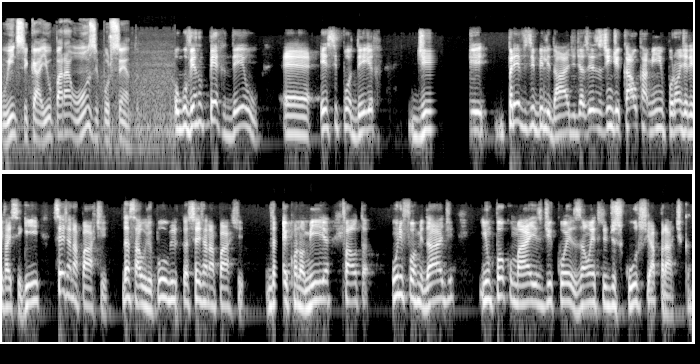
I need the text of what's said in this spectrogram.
o índice caiu para 11%. O governo perdeu é, esse poder de previsibilidade, de às vezes de indicar o caminho por onde ele vai seguir, seja na parte da saúde pública, seja na parte da economia. Falta uniformidade e um pouco mais de coesão entre o discurso e a prática.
